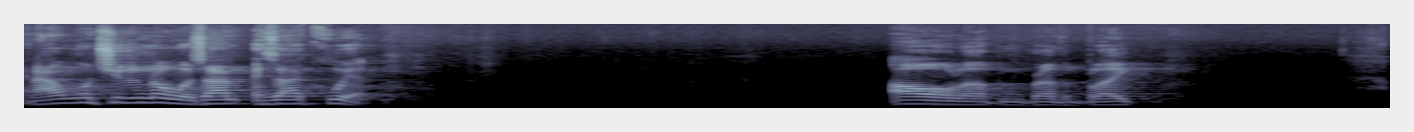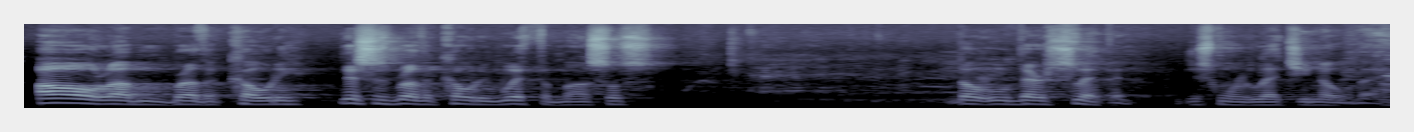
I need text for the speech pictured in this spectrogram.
And I want you to know as I, as I quit, all of them, Brother Blake, all of them, Brother Cody. This is Brother Cody with the muscles. Though they're slipping. Just want to let you know that.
